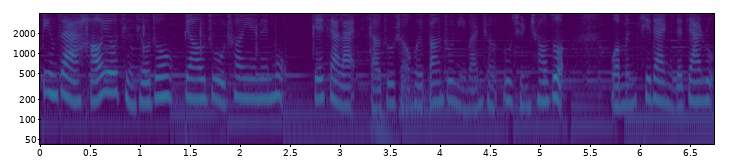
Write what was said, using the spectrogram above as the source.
并在好友请求中标注“创业内幕”。接下来，小助手会帮助你完成入群操作。我们期待你的加入。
